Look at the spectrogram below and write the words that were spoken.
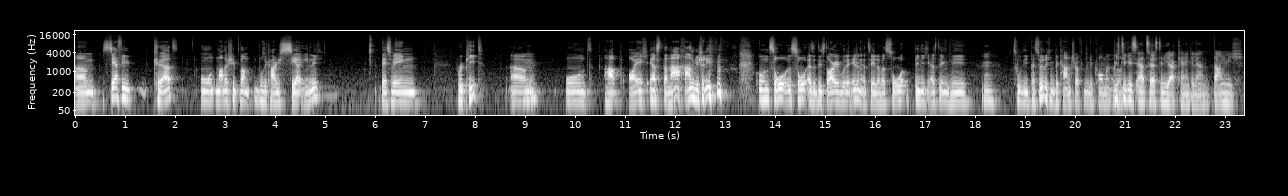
Ähm, sehr viel gehört und Mothership war musikalisch sehr ähnlich. Deswegen Repeat ähm, mhm. und habe euch erst danach angeschrieben. Und so, so, also die Story wurde eh schon erzählt, aber so bin ich erst irgendwie mhm. zu den persönlichen Bekanntschaften gekommen. Also Wichtig ist, er hat zuerst den Jörg kennengelernt und dann mich.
